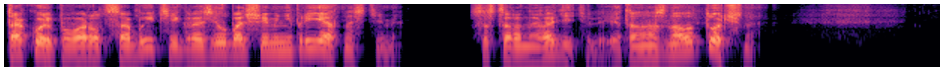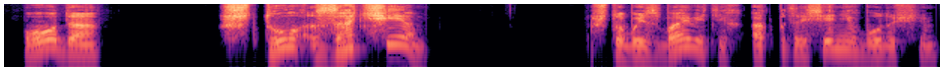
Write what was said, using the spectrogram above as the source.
Такой поворот событий грозил большими неприятностями со стороны родителей. Это она знала точно. О, да. Что? Зачем? Чтобы избавить их от потрясений в будущем.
